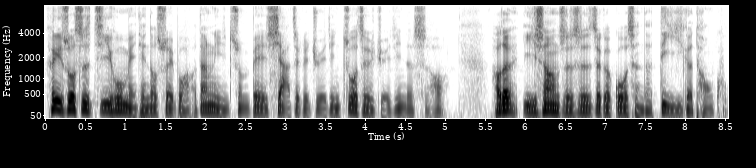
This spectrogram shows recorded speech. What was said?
可以说是几乎每天都睡不好。当你准备下这个决定、做这个决定的时候，好的，以上只是这个过程的第一个痛苦。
